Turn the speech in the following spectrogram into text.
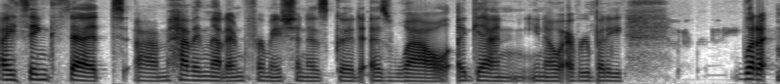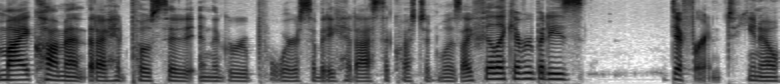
I think that um, having that information is good as well. Again, you know, everybody what my comment that I had posted in the group where somebody had asked the question was I feel like everybody's different you know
